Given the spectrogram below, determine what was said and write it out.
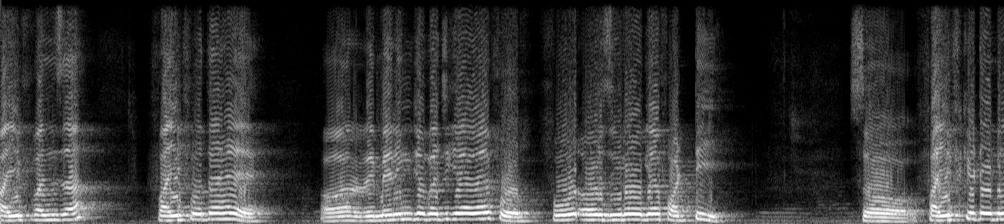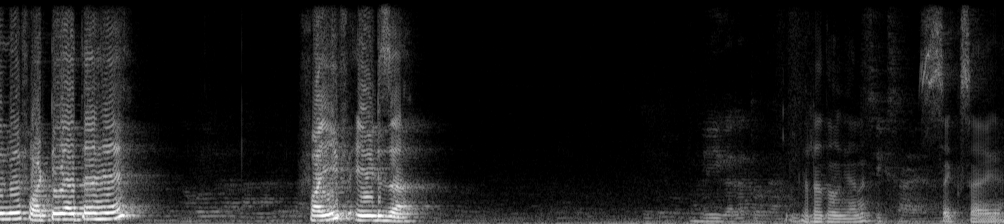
5 वन सा फाइव होता है और रिमेनिंग जो बच गया हुआ है फोर फोर और ज़ीरो हो गया फोर्टी सो फाइव के टेबल में फोर्टी आता है फाइव एट जा. गलत हो गया। ना? सिक्स आएगा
